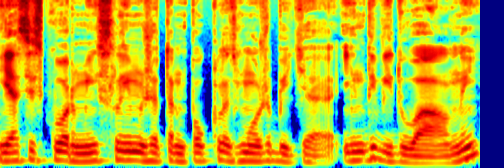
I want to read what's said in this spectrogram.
ja si skôr myslím, že ten pokles môže byť eh, individuálny,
